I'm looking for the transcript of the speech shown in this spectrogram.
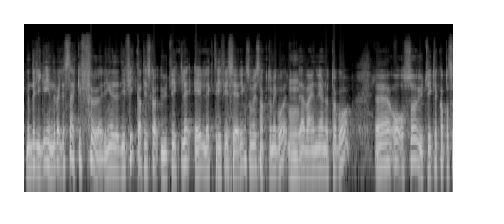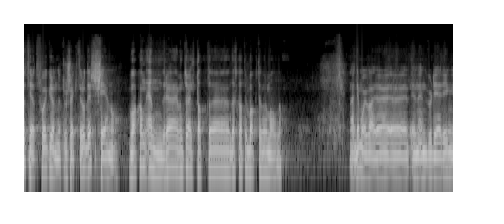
men det ligger inne veldig sterke føringer i det de fikk. At de skal utvikle elektrifisering, som vi snakket om i går. Mm. Det er veien vi er nødt til å gå. Eh, og også utvikle kapasitet for grønne prosjekter. Og det skjer nå. Hva kan endre eventuelt at eh, det skal tilbake til normalen? da? Nei, Det må jo være eh, en, en vurdering.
